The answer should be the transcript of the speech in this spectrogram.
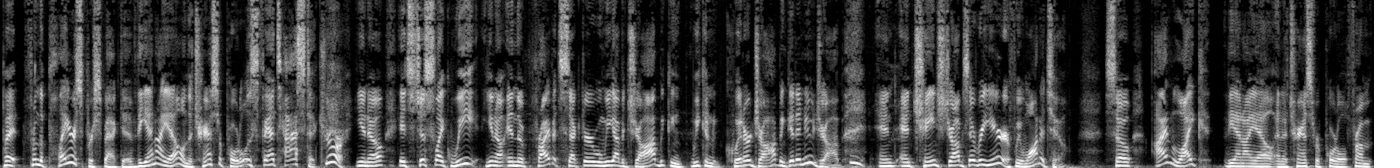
But from the player's perspective, the NIL and the transfer portal is fantastic. Sure, you know, it's just like we, you know, in the private sector, when we have a job, we can we can quit our job and get a new job, and and change jobs every year if we wanted to. So I like the NIL and a transfer portal from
